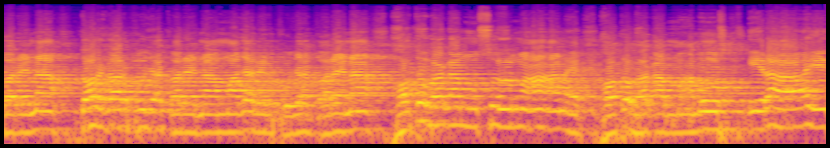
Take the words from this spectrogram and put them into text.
করে না, দরগার পূজা করে না, মাজারের পূজা করে না। হতভাগা মুসলমান হতভাগা মানুষ এরা এই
